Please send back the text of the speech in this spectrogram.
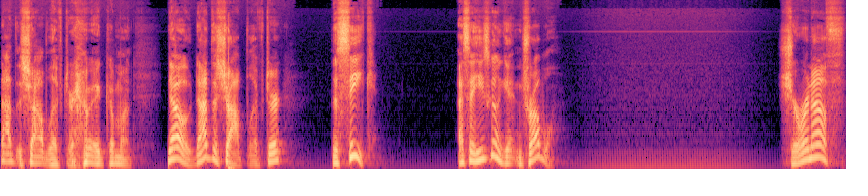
not the shoplifter. I mean, come on, no, not the shoplifter, the Sikh. I said he's going to get in trouble. Sure enough.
